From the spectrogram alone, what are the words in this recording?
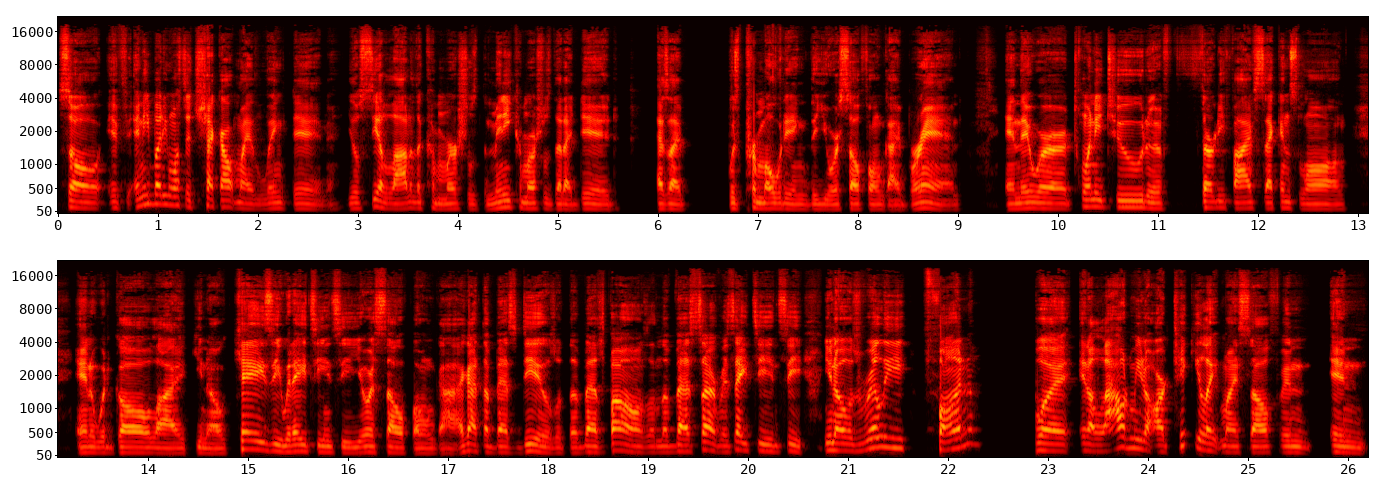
So if anybody wants to check out my LinkedIn, you'll see a lot of the commercials, the mini commercials that I did as I was promoting the Your Cell Phone Guy brand and they were 22 to 35 seconds long and it would go like you know KZ with AT&T your cell phone guy. I got the best deals with the best phones and the best service AT&T you know it was really fun but it allowed me to articulate myself in in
